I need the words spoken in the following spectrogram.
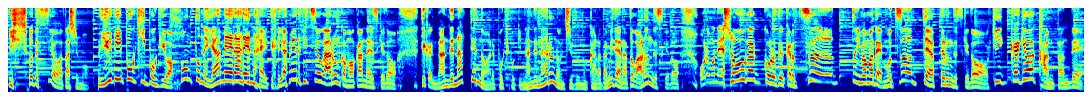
一緒ですよ私も。指ポキポキはほんとねやめられない。てかやめる必要があるんかもわかんないですけど。てかなんでなってんの？あれポキポキ。なんでなるの？自分の体みたいなとこあるんですけど。俺もね小学校の時からずっと今までもうずっとやってるんですけどきっかけは簡単で。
